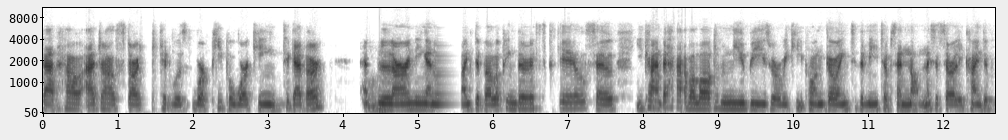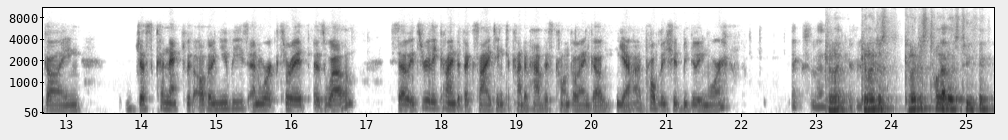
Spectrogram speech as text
that how agile started was were people working together and oh. learning and like developing their skills. So you kind of have a lot of newbies where we keep on going to the meetups and not necessarily kind of going just connect with other newbies and work through it as well. So it's really kind of exciting to kind of have this convo and go yeah i probably should be doing more Excellent. Can I can I just can I just tie those two things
